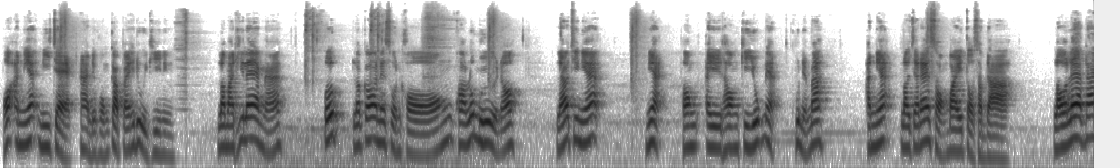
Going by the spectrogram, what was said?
เพราะอันเนี้ยมีแจกอะเดี๋ยวผมกลับไปให้ดูอีกทีหนึ่งเรามาที่แรกนะปุ๊บแล้วก็ในส่วนของความร่วมมือเนาะแล้วทีเนี้ยเนี่ย ทองไอทองกียุกเนี่ยคุณเห็นปะอันเนี้ยเราจะได้ 2 ใบต่อสัปดาห์ เราแลกได้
